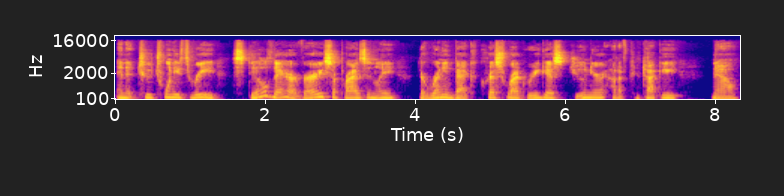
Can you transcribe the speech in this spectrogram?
And at 223, still there, very surprisingly, the running back Chris Rodriguez Jr. out of Kentucky. Now,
